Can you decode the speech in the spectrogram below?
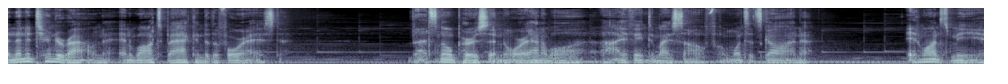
and then it turned around and walked back into the forest. That's no person or animal, I think to myself once it's gone. It wants me.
